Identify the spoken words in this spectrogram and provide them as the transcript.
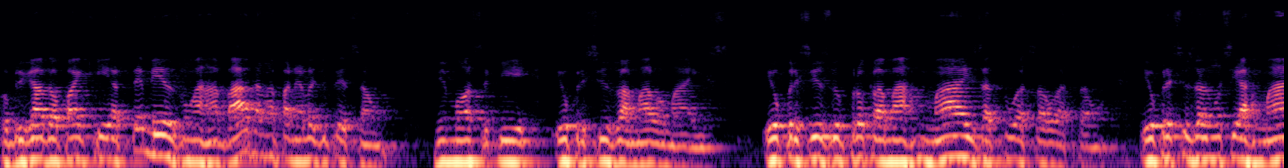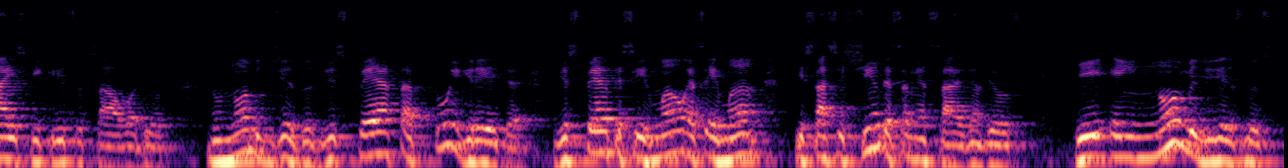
Obrigado, ó Pai, que até mesmo uma rabada na panela de pressão me mostra que eu preciso amá-lo mais. Eu preciso proclamar mais a tua salvação. Eu preciso anunciar mais que Cristo salva, ó Deus no nome de Jesus, desperta a tua igreja, desperta esse irmão, essa irmã que está assistindo essa mensagem, ó Deus, que em nome de Jesus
